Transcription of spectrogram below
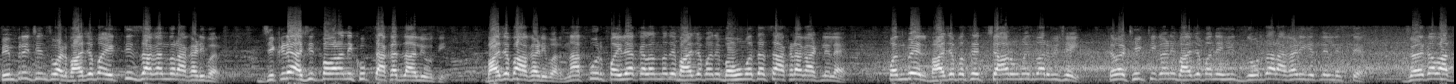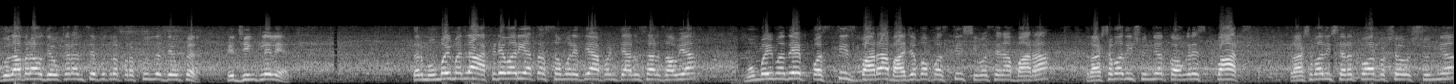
पिंपरी चिंचवड भाजप एकतीस जागांवर आघाडीवर. जिकडे अजित पवारांनी खूप ताकद लावली होती. भाजप आघाडीवर. नागपूर पहिल्या कलांमध्ये भाजपाने बहुमताचा आकडा गाठलेला आहे. पनवेल भाजपचे चार उमेदवार विजयी. त्यामुळे ठिकठिकाणी भाजपाने ही जोरदार आघाडी घेतलेली दिसते. जळगावात गुलाबराव देवकरांचे पुत्र प्रफुल्ल देवकर हे जिंकलेले आहेत. तर मुंबईमधल्या आकडेवारी आता समोर येते. आपण त्यानुसार जाऊया. मुंबईमध्ये पस्तीस बारा भाजपा पस्तीस शिवसेना बारा राष्ट्रवादी शून्य काँग्रेस पाच राष्ट्रवादी शरद पवार पक्ष शून्य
